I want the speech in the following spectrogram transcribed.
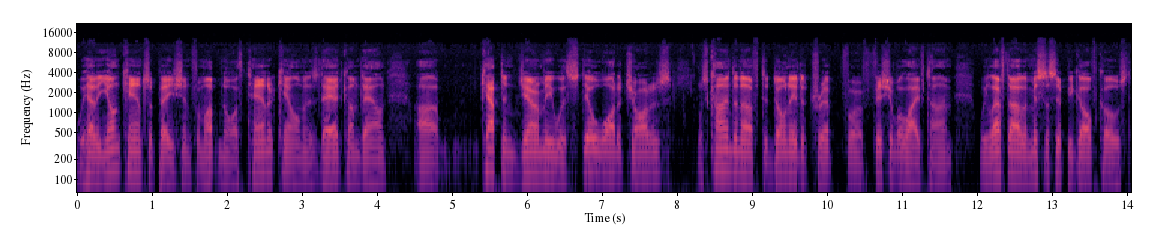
We had a young cancer patient from up north, Tanner Kilm, and his dad come down. Captain Jeremy with Stillwater Charters was kind enough to donate a trip for a fish of a lifetime. We left out of the Mississippi Gulf Coast,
